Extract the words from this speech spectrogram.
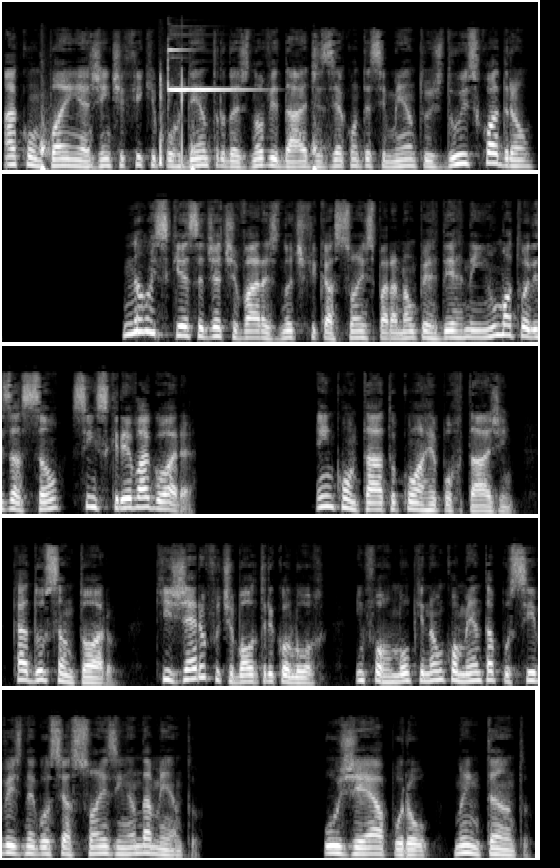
Acompanhe a gente e fique por dentro das novidades e acontecimentos do esquadrão. Não esqueça de ativar as notificações para não perder nenhuma atualização, se inscreva agora. Em contato com a reportagem, Cadu Santoro, que gera o futebol tricolor, informou que não comenta possíveis negociações em andamento. O GE apurou, no entanto,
